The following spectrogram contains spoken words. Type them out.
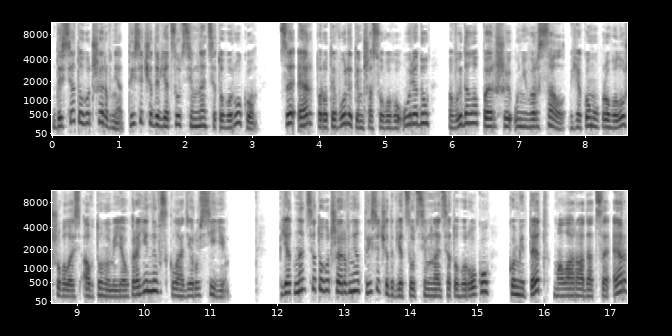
10 червня 1917 року ЦР проти волі тимчасового уряду видала перший універсал, в якому проголошувалась автономія України в складі Росії. 15 червня 1917 року комітет Мала Рада ЦР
